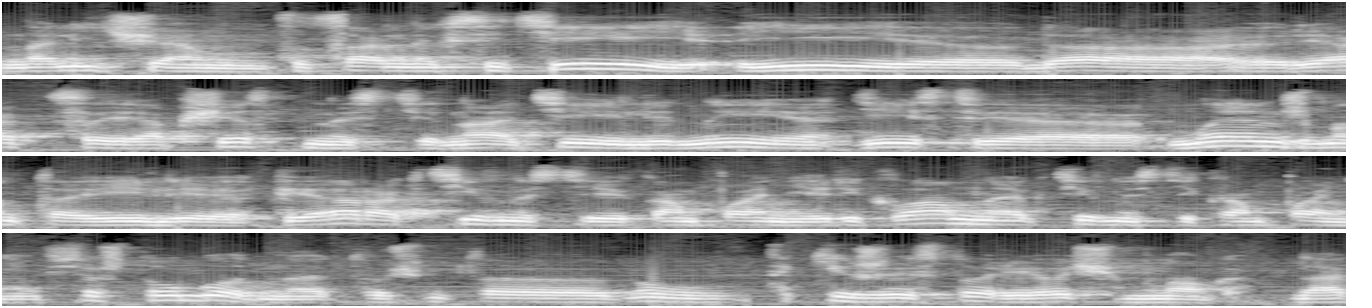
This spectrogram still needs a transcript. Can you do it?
наличием социальных сетей и э, да, реакцией общественности на те или иные действия менеджмента или пиар-активности компании, рекламной активности компании, все что угодно. Это, в общем-то, ну, таких же историй очень много, да,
